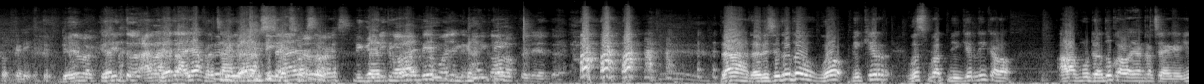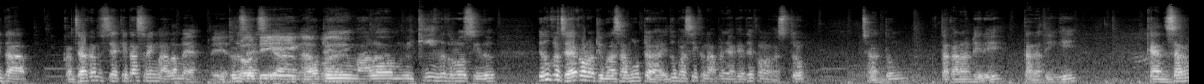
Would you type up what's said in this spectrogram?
Oke di- Dia waktu itu dia tanya bercanda. diganti seks. Diganti ginekolog tuh dia tuh. Nah dari situ tuh gue pikir, gue sempat mikir nih kalau anak muda tuh kalau yang kerja kayak kita, kerja kan sih kita sering malam ya, Iya, tidur siang, apa. loading, malam, mikir terus gitu. Itu kerjanya kalau di masa muda itu pasti kena penyakitnya kalau nggak stroke, jantung, tekanan diri, tanda tinggi, cancer,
